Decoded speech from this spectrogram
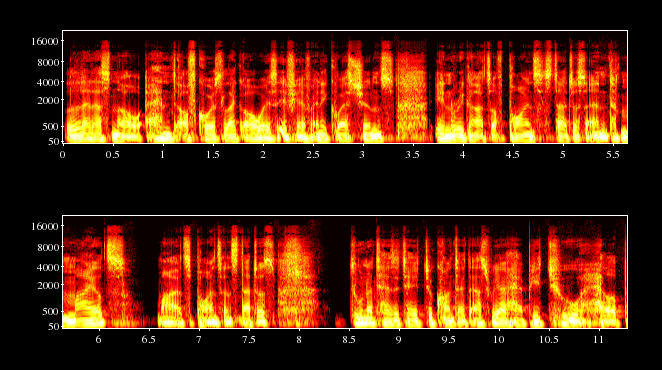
Let us know. And of course, like always, if you have any questions in regards of points, status, and miles, miles, points, and status, do not hesitate to contact us. We are happy to help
